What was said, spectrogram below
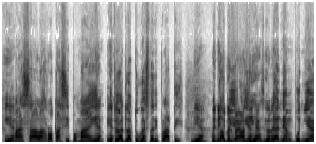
Iya. masalah rotasi pemain Iya, iya. itu adalah tugas dari pelatih. Iya, manajemen Tapi, pelatih iya. ya segala Dan macam. yang punya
